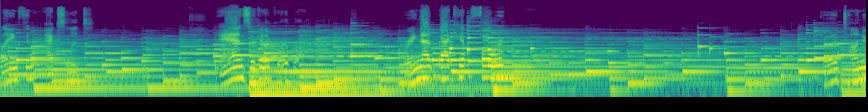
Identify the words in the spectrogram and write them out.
Lengthen. Excellent. And circular port de bras. Bring that back hip forward. Tendu,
